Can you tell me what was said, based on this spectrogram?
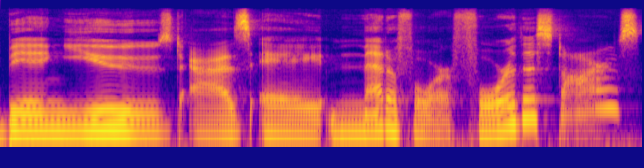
being used as a metaphor for the stars?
